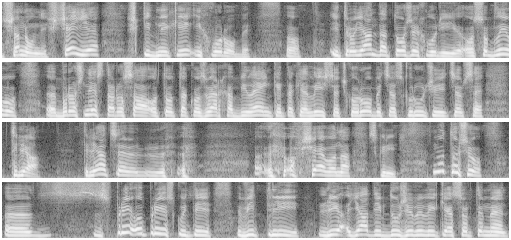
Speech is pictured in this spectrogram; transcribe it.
Шановні, ще є шкідники і хвороби. О. І троянда теж хворіє. Особливо е, борошниста роса, ото тако зверху біленьке, таке листячко робиться, скручується все. Тля. Тля це е, вона скрізь. Ну то що, е, оприскуйте від тлі. Лі- Яди дуже великий асортимент.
